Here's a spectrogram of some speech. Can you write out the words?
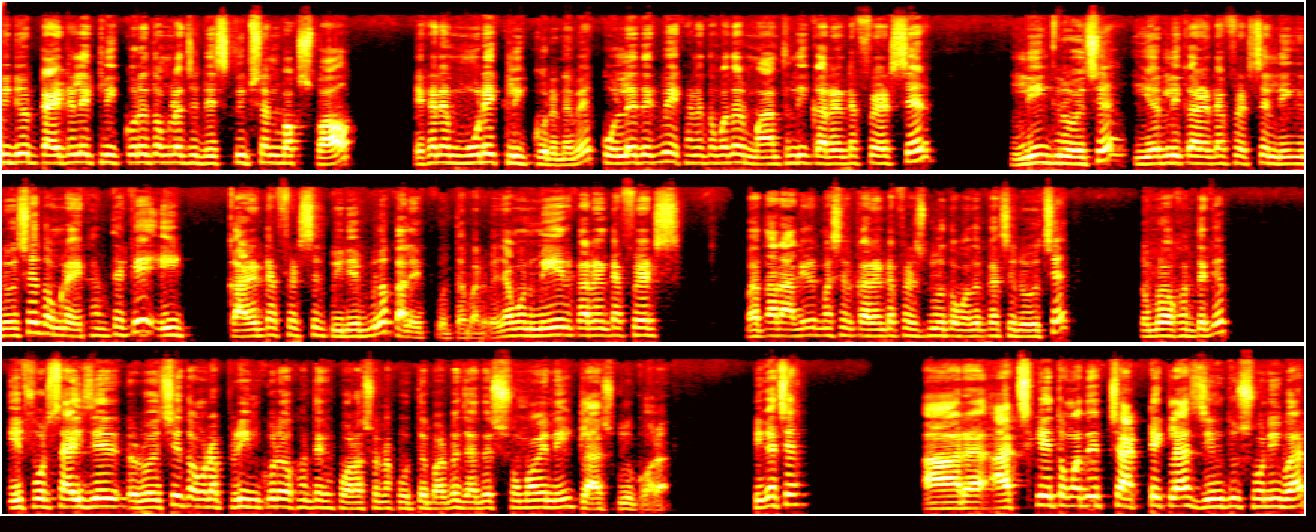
ভিডিওর টাইটেলে ক্লিক করে তোমরা যে ডেসক্রিপশন বক্স পাও, এখানে মোড়ে ক্লিক করে নেবে। করলে দেখবে এখানে তোমাদের মান্থলি কারেন্ট অ্যাফেয়ার্স এর লিঙ্ক রয়েছে ইয়ারলি কারেন্ট অ্যাফেয়ার্স এর লিঙ্ক রয়েছে। তোমরা এখান থেকে এই কারেন্ট অ্যাফেয়ার্স এর পিডিএফগুলো কালেক্ট করতে পারবে। যেমন মেয়ের কারেন্ট অ্যাফেয়ার্স বা তার আগের মাসের কারেন্ট অ্যাফেয়ার্সগুলো তোমাদের কাছে রয়েছে, তোমরা ওখান থেকে এ ফোর সাইজের রয়েছে, তোমরা প্রিন্ট করে ওখান থেকে পড়াশোনা করতে পারবে, যাদের সময় নেই ক্লাসগুলো করা ঠিক আছে? আর আজকে তোমাদের চারটে ক্লাস যেহেতু শনিবার,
